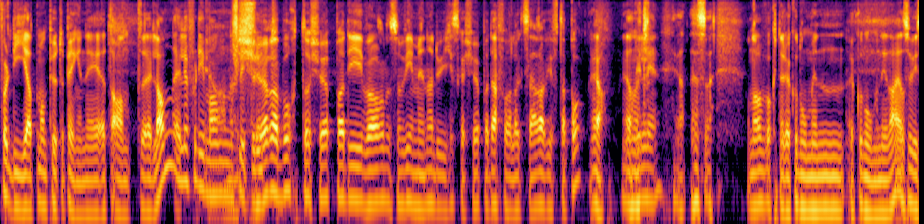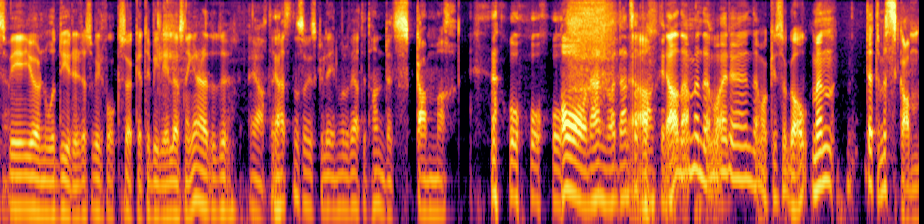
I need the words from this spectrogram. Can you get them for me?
Fordi at man putter pengene i et annet eh, land, eller fordi man, ja, man slipper ut Kjører bort og kjøper de varene som vi mener du ikke skal kjøpe, og derfor har lagt særavgifter på. Ja, ja, ja og nå våkner økonomen, økonomen i deg. Altså Hvis vi gjør noe dyrere, så vil folk søke etter billige løsninger? Er det du Ja, det er nesten så vi skulle involvert et handelsskammer. Oh, oh, oh. oh, den, den satt langt inne. Ja, nei, men den var, den var, ikke så gal. Men dette med skam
